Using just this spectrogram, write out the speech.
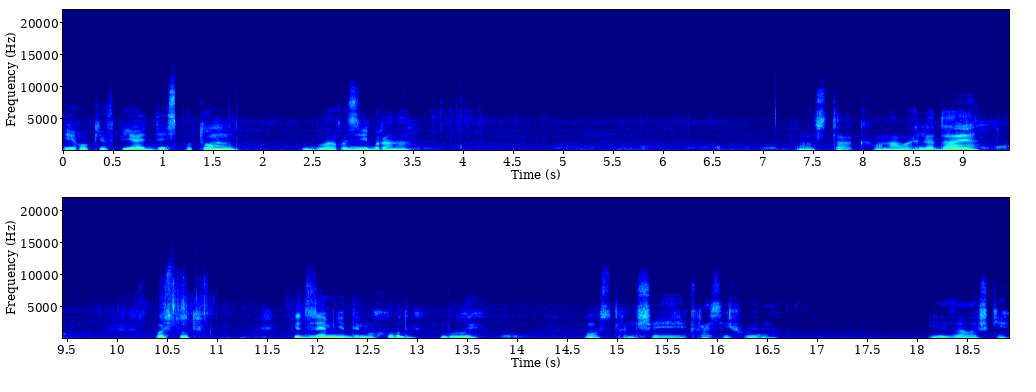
І років 5 десь по тому була розібрана. Ось так вона виглядає. Ось тут підземні димоходи були. Ось траншеї, якраз їх видно. І залишки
